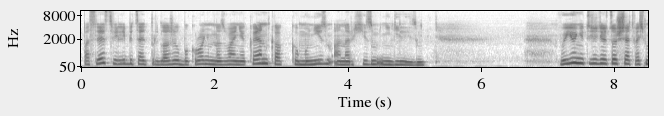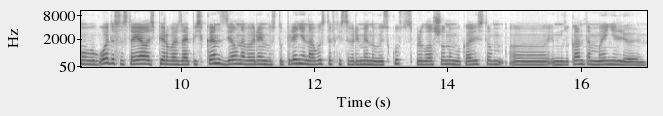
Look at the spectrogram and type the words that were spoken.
Впоследствии Либецайт предложил бы акроним названия Кен как коммунизм, анархизм, нигилизм. В июне 1968 года состоялась первая запись Кен, сделанная во время выступления на выставке современного искусства с приглашенным вокалистом э, и музыкантом Мэнни Лёем,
